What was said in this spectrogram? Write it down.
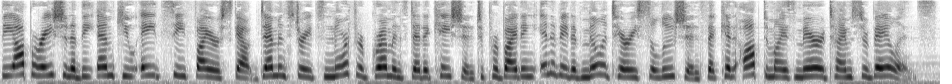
The operation of the MQ-8C Fire Scout demonstrates Northrop Grumman's dedication to providing innovative military solutions that can optimize maritime surveillance.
